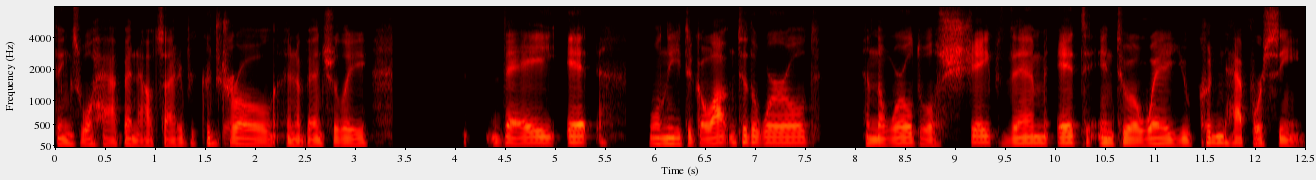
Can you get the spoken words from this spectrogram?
things will happen outside of your control, and eventually they it will need to go out into the world and the world will shape them it into a way you couldn't have foreseen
